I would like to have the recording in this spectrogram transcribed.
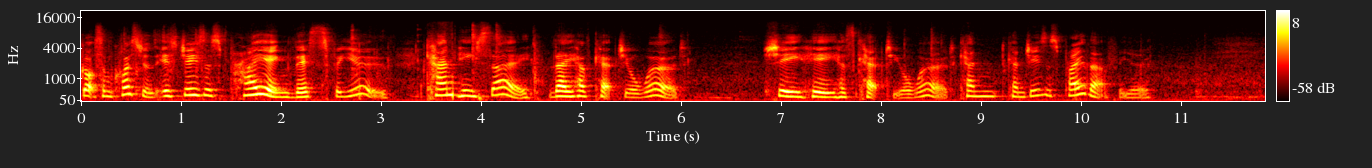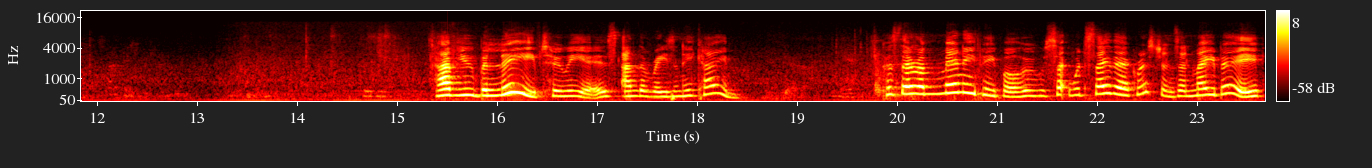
got some questions. Is Jesus praying this for you? Can he say, They have kept your word? She, he has kept your word. Can, can Jesus pray that for you? Have you believed who he is and the reason he came? Because there are many people who would say they're Christians, and maybe,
